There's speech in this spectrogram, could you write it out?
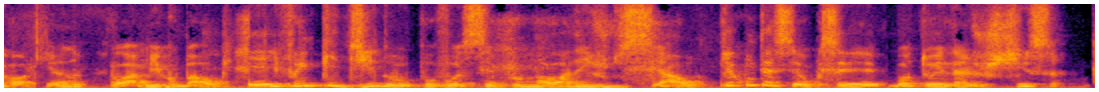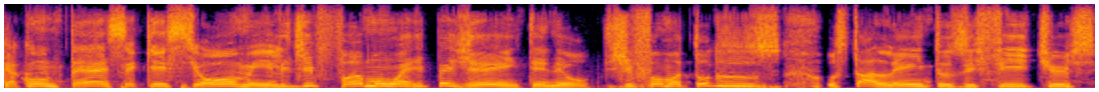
Rockiana, o amigo Balk. Ele foi impedido por você por uma ordem judicial. O que aconteceu que você botou ele na justiça? O que acontece é que esse homem, ele difama um RPG, entendeu? Difama todos os, os talentos e features.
